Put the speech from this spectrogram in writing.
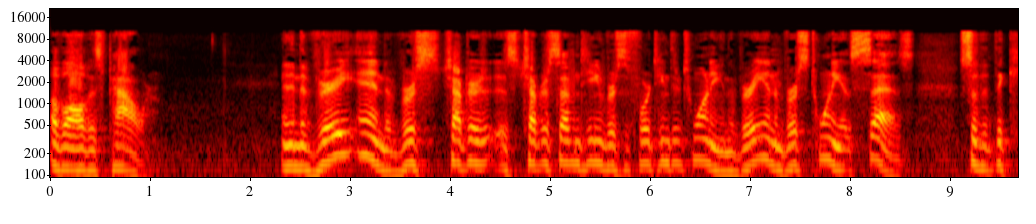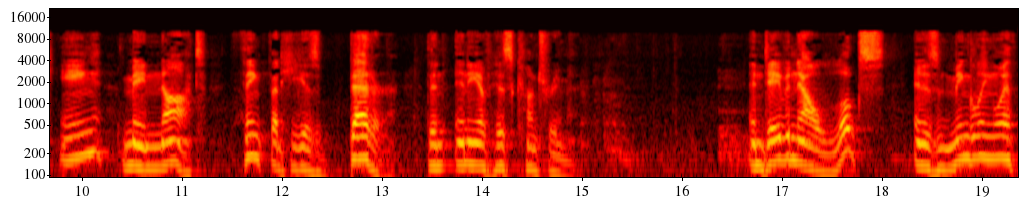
of all of his power. And in the very end of verse chapter chapter 17 verses 14 through 20, in the very end of verse 20 it says, so that the king may not think that he is better than any of his countrymen. And David now looks and is mingling with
